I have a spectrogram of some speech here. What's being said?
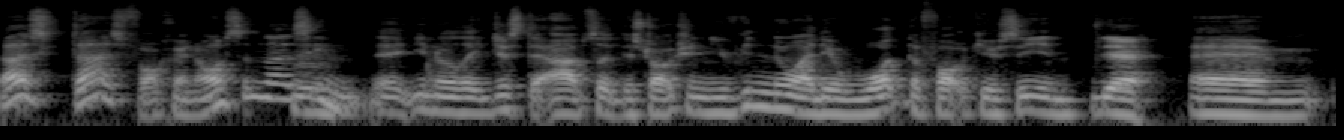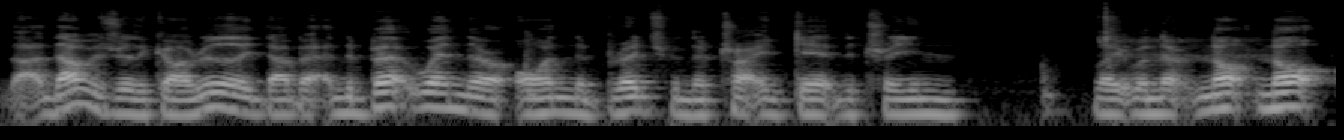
That's that's fucking awesome. That Mm. scene, uh, you know, like just the absolute destruction. You've got no idea what the fuck you're seeing. Yeah. Um, that, that was really cool. I really like that bit, and the bit when they're on the bridge when they're trying to get the train, like when they're not not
